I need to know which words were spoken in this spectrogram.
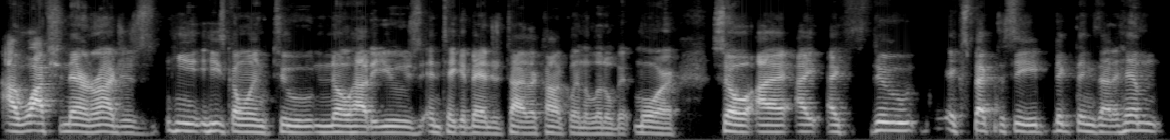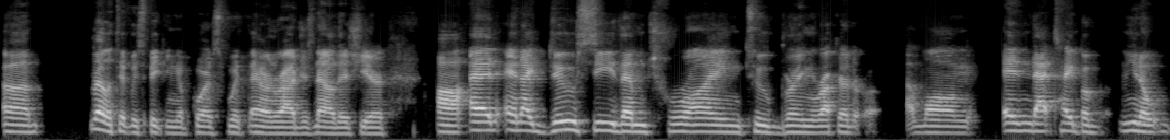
I watched Aaron Rodgers. He he's going to know how to use and take advantage of Tyler Conklin a little bit more. So I I, I do expect to see big things out of him. Uh, relatively speaking, of course, with Aaron Rodgers now this year. Uh, and and I do see them trying to bring Ruckert along in that type of you know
